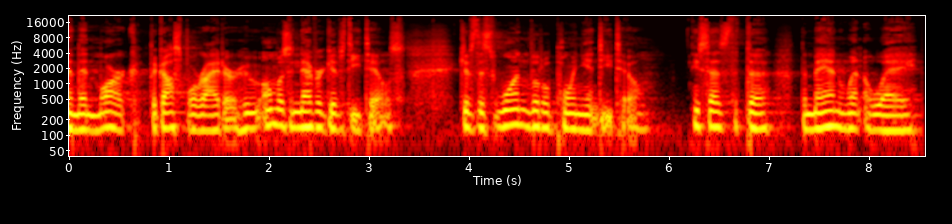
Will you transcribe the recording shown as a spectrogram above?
And then Mark, the gospel writer, who almost never gives details, gives this one little poignant detail. He says that the, the man went away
